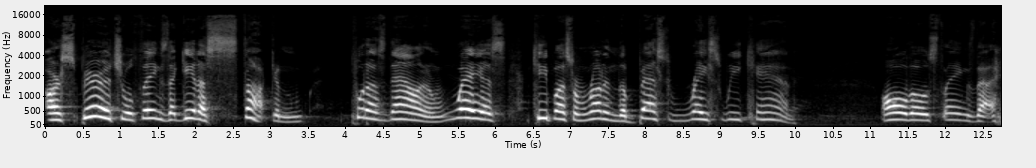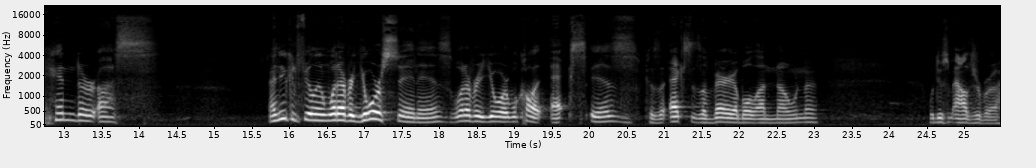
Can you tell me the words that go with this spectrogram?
our spiritual things that get us stuck and put us down and weigh us, keep us from running the best race we can. All those things that hinder us. And you can fill in whatever your sin is, whatever your, we'll call it X is, because X is a variable unknown. We'll do some algebra.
